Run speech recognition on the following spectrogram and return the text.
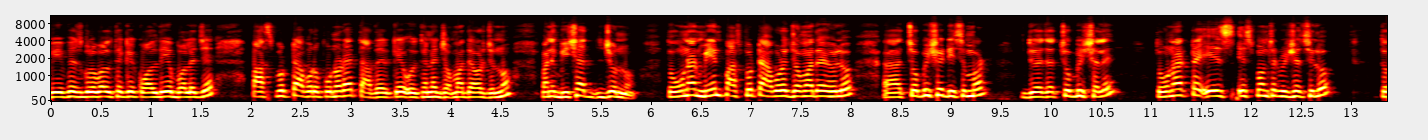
বিএফএস গ্লোবাল থেকে কল দিয়ে বলে যে পাসপোর্টটা আবারও পুনরায় তাদেরকে ওইখানে জমা দেওয়ার জন্য মানে ভিসার জন্য। তো ওনার মেন পাসপোর্টটা আবারও জমা দেওয়া হলো চব্বিশে ডিসেম্বর দু হাজার চব্বিশ সালে। তো ওনারটা এস স্পন্সর ভিসা ছিল। তো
